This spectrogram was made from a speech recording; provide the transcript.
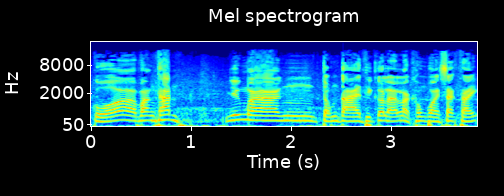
của Văn Thanh nhưng mà trọng tài thì có lẽ là không quan sát thấy.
